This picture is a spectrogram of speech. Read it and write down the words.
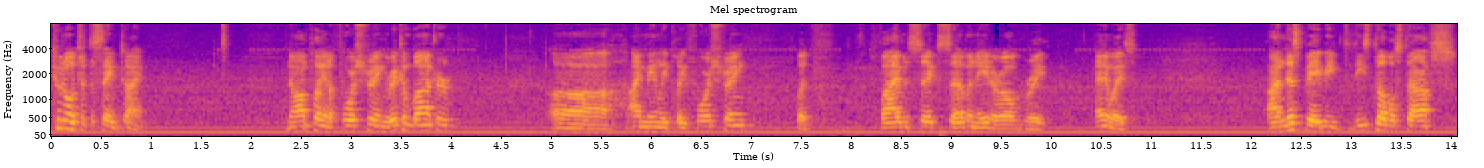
Two notes at the same time. Now I'm playing a four-string Rickenbacker. Uh, I mainly play four-string, but five and six, seven, eight are all great. Anyways, on this baby, these double stops,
